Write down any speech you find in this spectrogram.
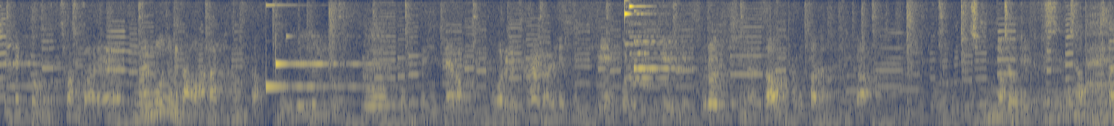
실리콘 우천과의 탈모 증상 완화 기능성 그 힐링코스 스테인 세럼 이 머리를 잘 말리신 뒤에 머리 두피에 이렇게 뿌려주시면서 자극받은 두피가 진정이네. 저희가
